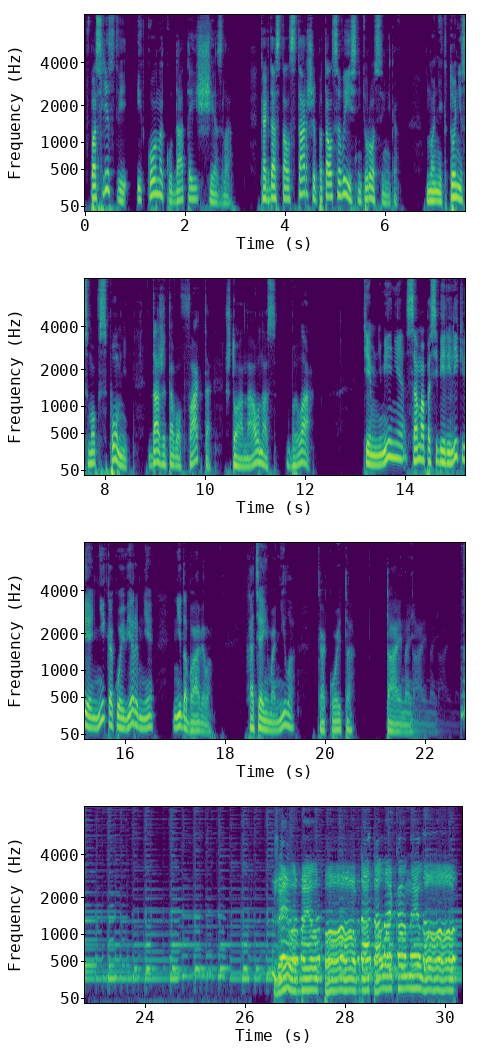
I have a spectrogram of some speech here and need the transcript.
Впоследствии икона куда-то исчезла. Когда стал старше, пытался выяснить у родственников, но никто не смог вспомнить даже того факта, что она у нас была. Тем не менее, сама по себе реликвия никакой веры мне не добавила, хотя и манила какой-то тайной. Жил был поп, да толоконный лоб,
